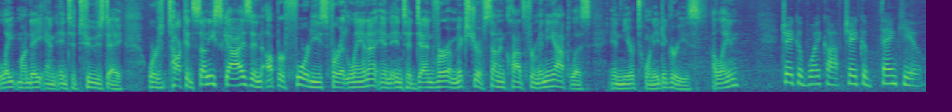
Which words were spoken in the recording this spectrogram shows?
late Monday and into Tuesday. We're talking sunny skies in upper 40s for Atlanta and into Denver, a mixture of sun and clouds for Minneapolis in near 20 degrees. Elaine? Jacob Wycoff. Jacob, thank you.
